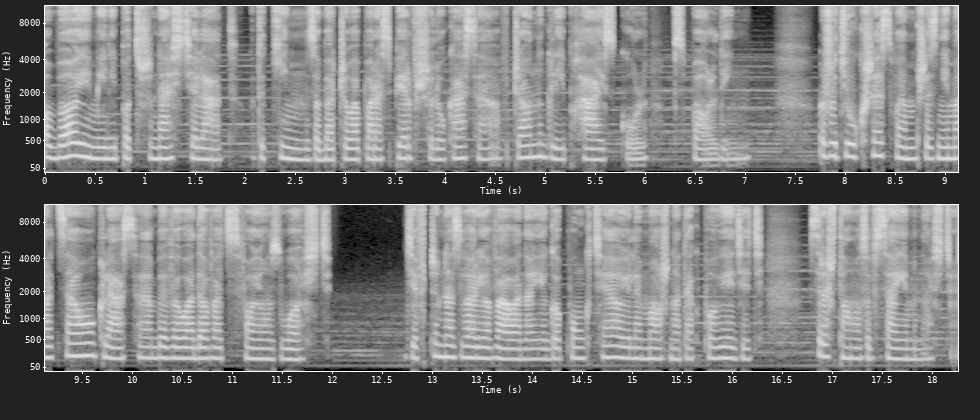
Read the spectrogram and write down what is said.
Oboje mieli po 13 lat, gdy Kim zobaczyła po raz pierwszy Lukasa w John Glebe High School w Spalding. Rzucił krzesłem przez niemal całą klasę, by wyładować swoją złość. Dziewczyna zwariowała na jego punkcie, o ile można tak powiedzieć, zresztą z wzajemnością.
